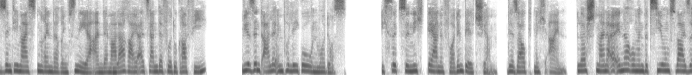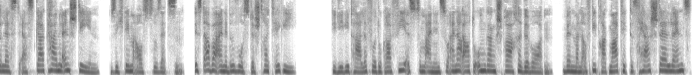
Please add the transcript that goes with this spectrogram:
sind die meisten Renderings näher an der Malerei als an der Fotografie? Wir sind alle im Polygon-Modus. Ich sitze nicht gerne vor dem Bildschirm, der saugt mich ein, löscht meine Erinnerungen bzw. lässt erst gar keine entstehen, sich dem auszusetzen, ist aber eine bewusste Strategie. Die digitale Fotografie ist zum einen zu einer Art Umgangssprache geworden, wenn man auf die Pragmatik des Herstellens,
